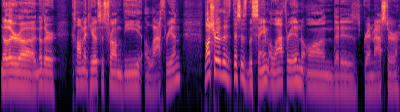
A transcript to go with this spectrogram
Another uh, another comment here. This is from the Elathrian. Not sure that this is the same Elathrian on that is Grandmaster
